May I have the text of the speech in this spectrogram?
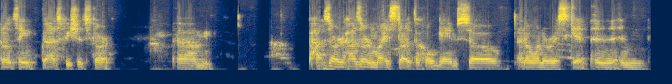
I don't think Azpi should start. Um, Hazard Hazard might start the whole game, so I don't want to risk it and, and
